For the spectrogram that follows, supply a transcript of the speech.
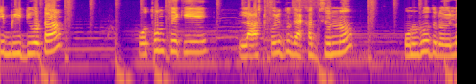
এই ভিডিওটা প্রথম থেকে লাস্ট পর্যন্ত দেখার জন্য অনুরোধ রইল।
